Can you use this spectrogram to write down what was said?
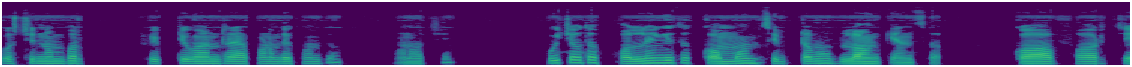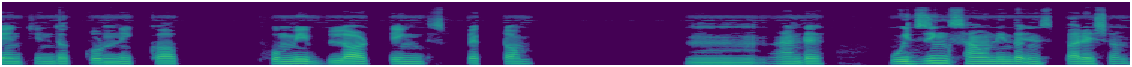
question number fifty one रे आपण देखंतु कोन अछि which of the following is the common symptom of lung cancer cough or change in the chronic cough foamy blood tinged spectrum um, and a wheezing sound in the inspiration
